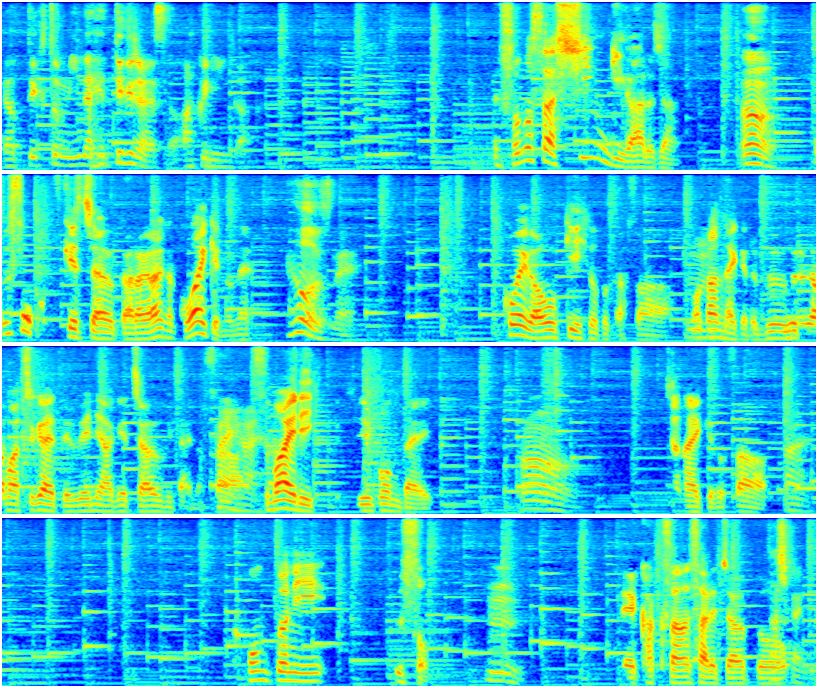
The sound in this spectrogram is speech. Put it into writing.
やっていくとみんな減っていくじゃないですか、悪人そのさ、真偽があるじゃん。が。うん。嘘をつけちゃうから、なんか怖いけどね。そうですね。声が大きい人とかさ、うんわかんないけど、Google が間違えて上に上げちゃうみたいなさ、はいはいスマイリー問題うん。じゃないけどさ、はい。本当に嘘うん。で拡散されちゃうと確かにね。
